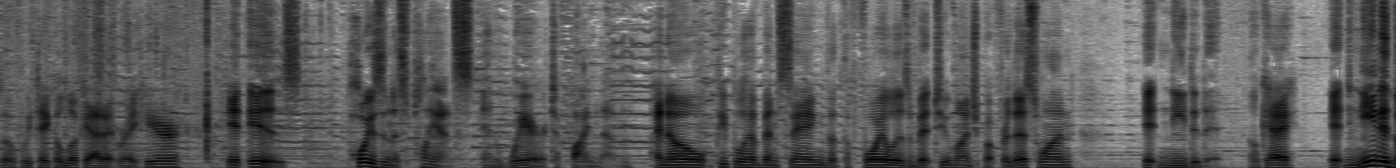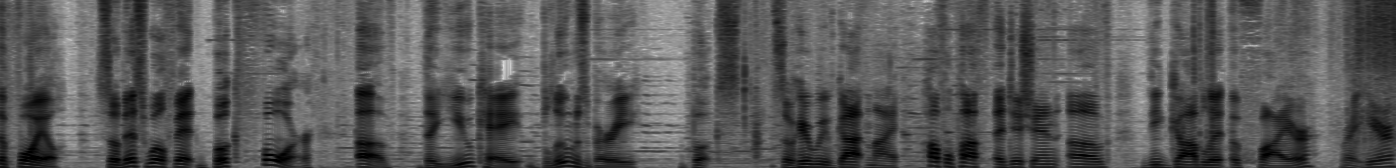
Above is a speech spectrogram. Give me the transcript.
So if we take a look at it right here, it is poisonous plants and where to find them. I know people have been saying that the foil is a bit too much, but for this one, it needed it, okay? It needed the foil. So this will fit book four of the UK Bloomsbury books. So here we've got my Hufflepuff edition of the Goblet of Fire right here.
